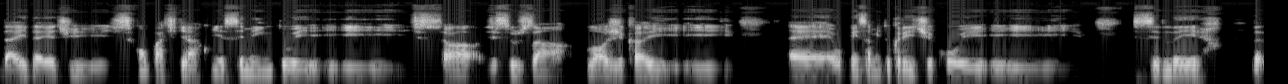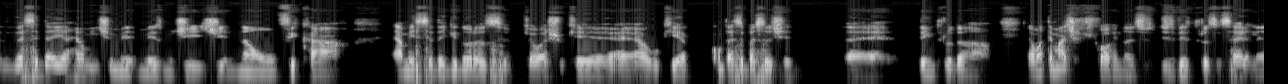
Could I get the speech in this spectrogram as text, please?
da ideia de, de se compartilhar conhecimento e, e, e de, se, de, se, usar lógica e, e é, o pensamento crítico e se ler dessa ideia realmente mesmo de, de não ficar à mercê da ignorância, que eu acho que é, é algo que acontece bastante é, dentro da. É uma temática que corre nas desventuras em série, né?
